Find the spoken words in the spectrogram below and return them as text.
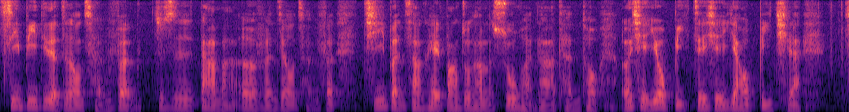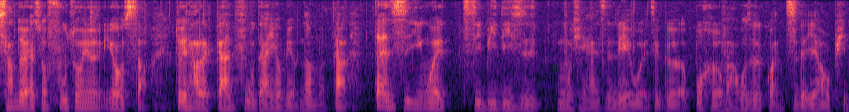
CBD 的这种成分，就是大麻二酚这种成分，基本上可以帮助他们舒缓他的疼痛，而且又比这些药比起来。相对来说，副作用又少，对他的肝负担又没有那么大。但是因为 CBD 是目前还是列为这个不合法或者是管制的药品，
